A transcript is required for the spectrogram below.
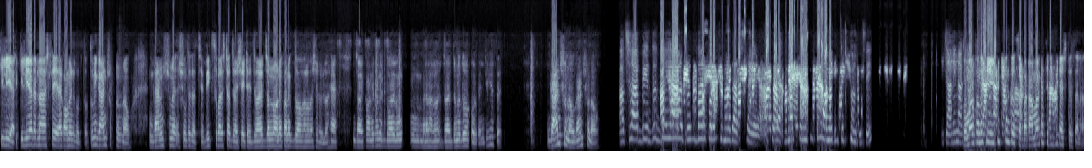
ক্লিয়ার ক্লিয়ার না আসলে এরা কমেন্ট করতো। তুমি গান শোনাও। গান শুনে শুনতে যাচ্ছে। বিগ সুপারস্টার জয় সেটাই। জয়ের জন্য অনেক অনেক দোয়া ভালোবাসা রইল। হ্যাঁ জয়কে অনেক অনেক দোয়া এবং মানে ভালো জয়ের জন্য দোয়া করবেন ঠিক আছে? গান শোনাও গান শোনাও। আচ্ছা বিদ্যুৎ ভাইয়া দুইবার করে শোনা যাচ্ছে। আসলে আমার ফোন থেকে আমি রিপিট শুনতেছি। জানি না তোমার ফোনে কি রিপিট শুনতেছো বাট আমার কাছে রিপিট আসতেছে না।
